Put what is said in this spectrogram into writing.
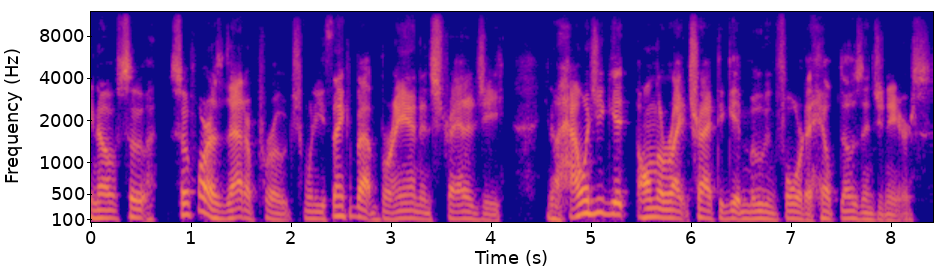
You know, so, so far as that approach, when you think about brand and strategy, you know, how would you get on the right track to get moving forward to help those engineers?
